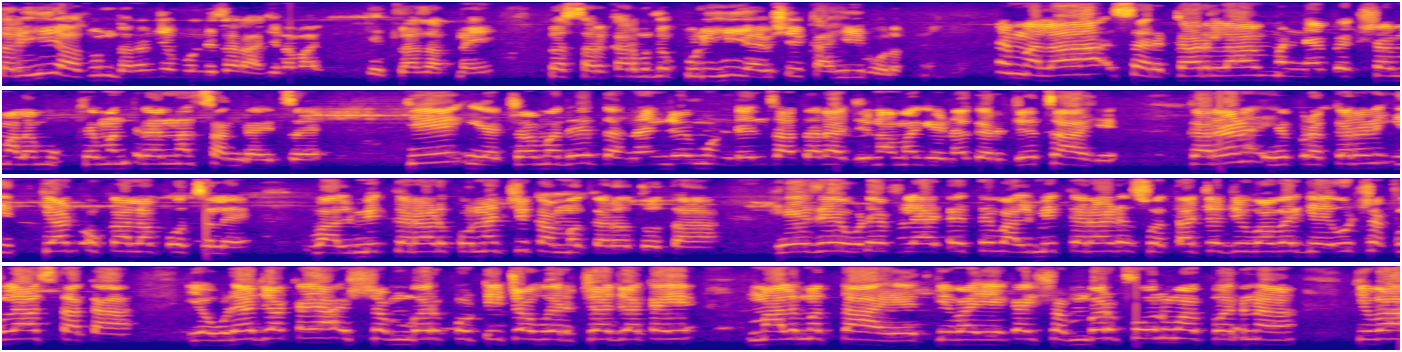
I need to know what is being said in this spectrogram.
तरीही अजून धनंजय मुंडेचा राजीनामा घेतला जात नाही. तर सरकारमधलं कुणीही याविषयी काहीही बोलत नाही मला सरकारला म्हणण्यापेक्षा मला मुख्यमंत्र्यांनाच सांगायचंय. की याच्यामध्ये धनंजय मुंडेंचा आता राजीनामा घेणं गरजेचं आहे. कारण हे प्रकरण इतक्या टोकाला पोचलंय. वाल्मिक कराड कोणाची कामं करत होता? हे जे एवढे फ्लॅट आहेत ते वाल्मिक कराड स्वतःच्या जीवावर घेऊ शकला असता का? एवढ्या ज्या काही शंभर कोटीच्या वरच्या ज्या काही मालमत्ता आहेत किंवा हे काही शंभर फोन वापरणं किंवा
